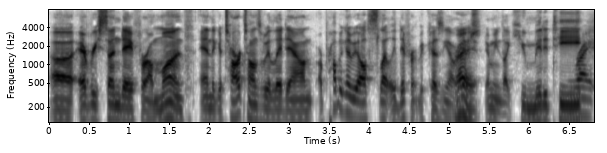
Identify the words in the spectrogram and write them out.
Uh, every Sunday for a month, and the guitar tones we lay down are probably going to be all slightly different because you know, Right. I mean, like humidity. Right.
